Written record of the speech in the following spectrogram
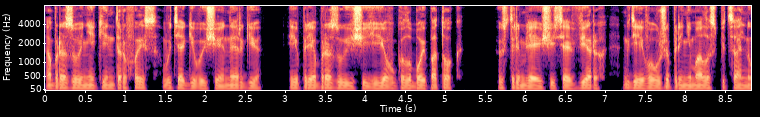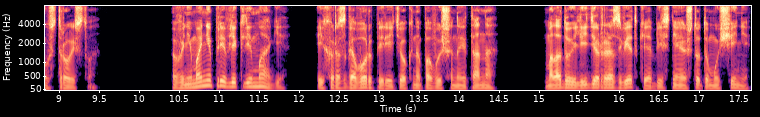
образуя некий интерфейс, вытягивающий энергию и преобразующий ее в голубой поток, устремляющийся вверх, где его уже принимало специальное устройство. Внимание привлекли маги. Их разговор перетек на повышенные тона, Молодой лидер разведки, объясняя что-то мужчине,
